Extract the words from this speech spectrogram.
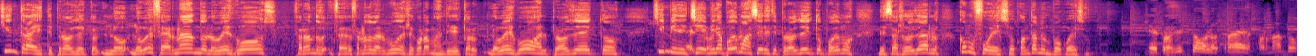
¿quién trae este proyecto? ¿Lo, lo ves Fernando? ¿Lo ves vos? Fernando, Fer- Fernando Bermúdez, recordamos el director. ¿Lo ves vos al proyecto? ¿Quién viene? El che, mira, podemos hacer este proyecto, podemos desarrollarlo. ¿Cómo fue eso? Contame un poco eso. El proyecto lo trae Fernando,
